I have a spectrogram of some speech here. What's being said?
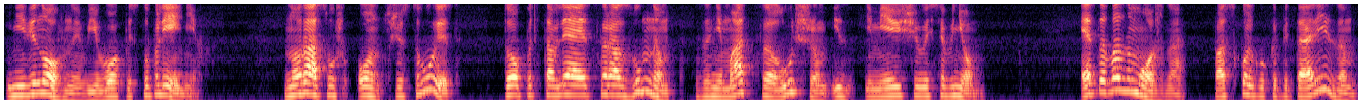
и не виновны в его преступлениях. Но раз уж он существует, то представляется разумным заниматься лучшим из имеющегося в нем. Это возможно, поскольку капитализм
